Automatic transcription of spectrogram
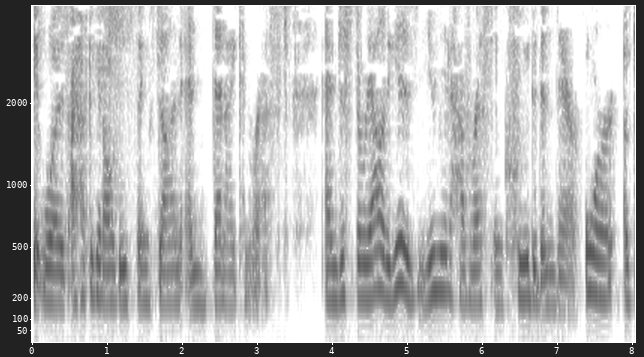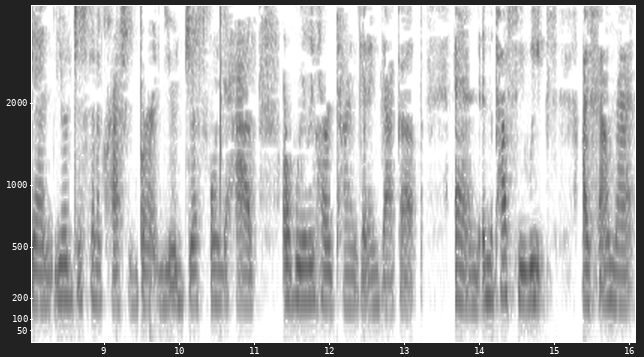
It was, I have to get all these things done and then I can rest. And just the reality is, you need to have rest included in there. Or again, you're just going to crash and burn. You're just going to have a really hard time getting back up. And in the past few weeks, I found that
